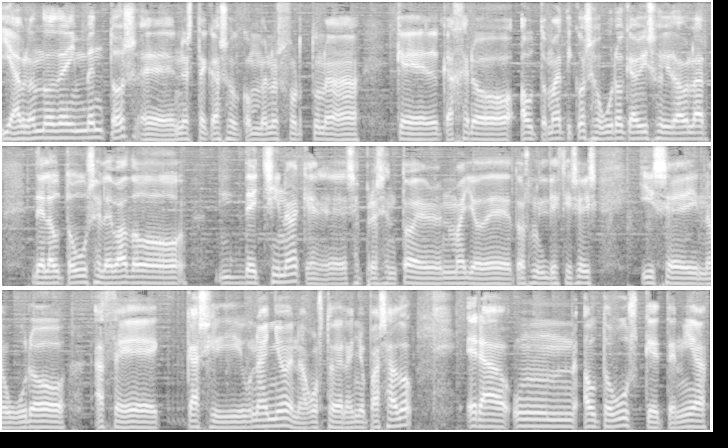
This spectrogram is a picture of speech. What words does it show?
Y hablando de inventos, eh, en este caso con menos fortuna que el cajero automático, seguro que habéis oído hablar del autobús elevado de China que se presentó en mayo de 2016 y se inauguró hace casi un año, en agosto del año pasado. Era un autobús que tenía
